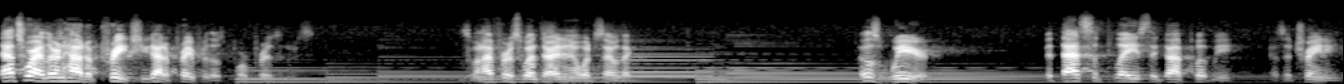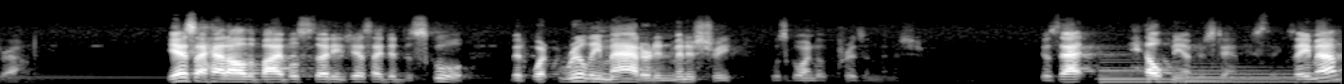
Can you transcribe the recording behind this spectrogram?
That's where I learned how to preach. You got to pray for those poor prisoners. Because when I first went there, I didn't know what to say. I was like, it was weird. But that's the place that God put me as a training ground. Yes, I had all the Bible studies. Yes, I did the school. But what really mattered in ministry was going to the prison ministry. Because that helped me understand these things. Amen?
